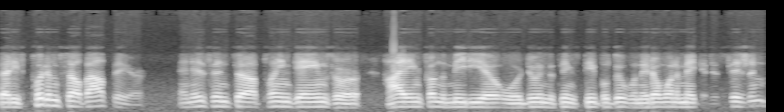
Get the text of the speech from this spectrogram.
that he's put himself out there and isn't uh, playing games or hiding from the media or doing the things people do when they don't want to make a decision.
